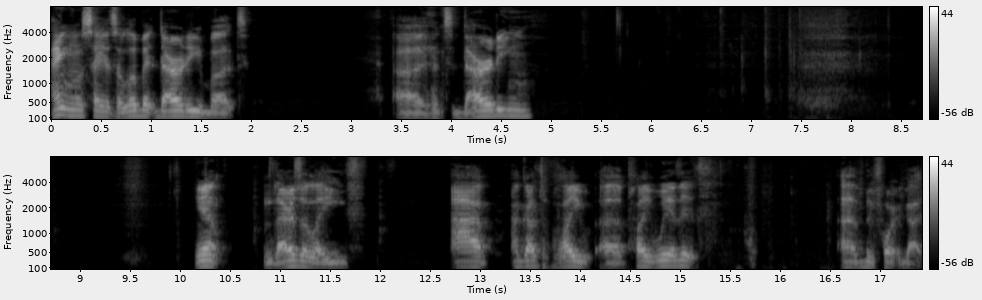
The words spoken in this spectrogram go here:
I ain't gonna say it's a little bit dirty, but uh, it's dirty. Yeah, there's a leaf. I I got to play uh, play with it uh, before it got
